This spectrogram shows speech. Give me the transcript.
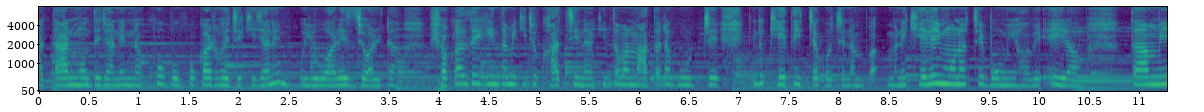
আর তার মধ্যে জানেন না খুব উপকার হয়েছে কি জানেন? ওই ওআরএস জলটা। সকাল থেকে কিন্তু আমি কিছু খাচ্ছি না, কিন্তু আমার মাথাটা ঘুরছে, কিন্তু খেতে ইচ্ছা করছে না। মানে খেলেই মনে হচ্ছে বমি হবে এইরকম তা আমি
